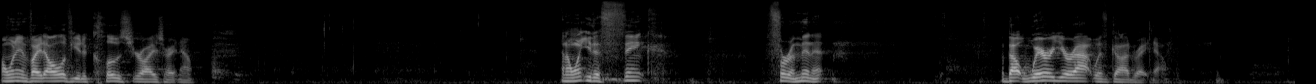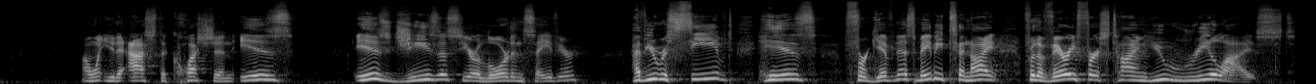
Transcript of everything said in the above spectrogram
I want to invite all of you to close your eyes right now. And I want you to think for a minute about where you're at with God right now. I want you to ask the question is, is Jesus your Lord and Savior? Have you received His forgiveness? Maybe tonight, for the very first time, you realized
